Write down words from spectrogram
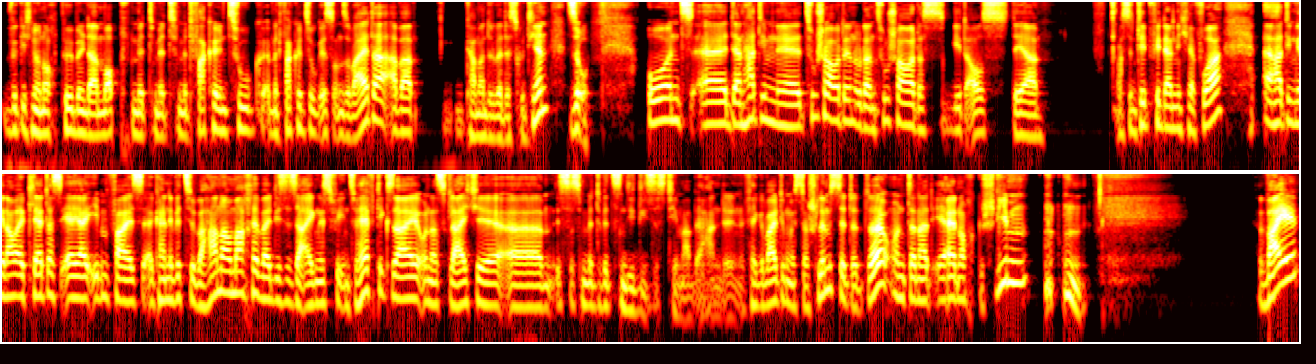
wirklich nur noch pöbelnder Mob mit, mit, mit Fackelzug, mit Fackelzug ist und so weiter, aber kann man darüber diskutieren. So. Und äh, dann hat ihm eine Zuschauerin oder ein Zuschauer, das geht aus der aus den Tippfedern nicht hervor. Er hat ihm genau erklärt, dass er ja ebenfalls äh, keine Witze über Hanau mache, weil dieses Ereignis für ihn zu heftig sei. Und das Gleiche äh, ist es mit Witzen, die dieses Thema behandeln. Vergewaltigung ist das Schlimmste. Und dann hat er noch geschrieben, weil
